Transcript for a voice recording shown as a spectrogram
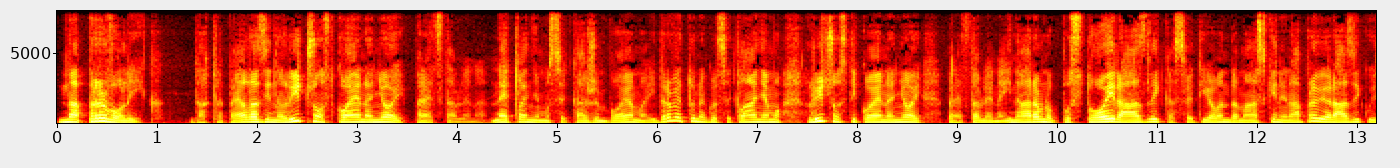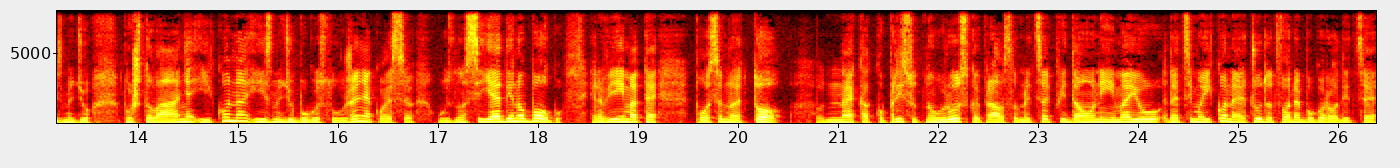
na prvo lik. Dakle, prelazi na ličnost koja je na njoj predstavljena. Ne klanjamo se, kažem, bojama i drvetu, nego se klanjamo ličnosti koja je na njoj predstavljena. I naravno, postoji razlika, Sveti Jovan Damaskin je napravio razliku između poštovanja ikona i između bogosluženja koje se uznosi jedino Bogu. Jer vi imate, posebno je to nekako prisutno u Ruskoj pravoslavnoj crkvi da oni imaju recimo ikone čudotvorne bogorodice,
